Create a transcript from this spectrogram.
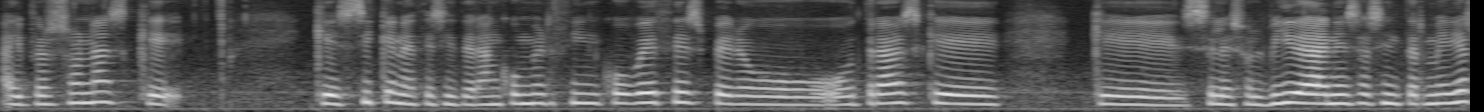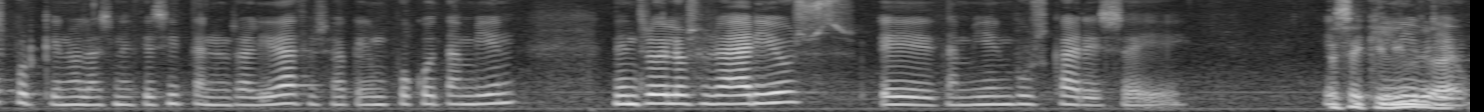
hay personas que, que sí que necesitarán comer cinco veces, pero otras que, que se les olvida en esas intermedias porque no las necesitan en realidad. O sea que un poco también dentro de los horarios eh, también buscar ese, ese equilibrio.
